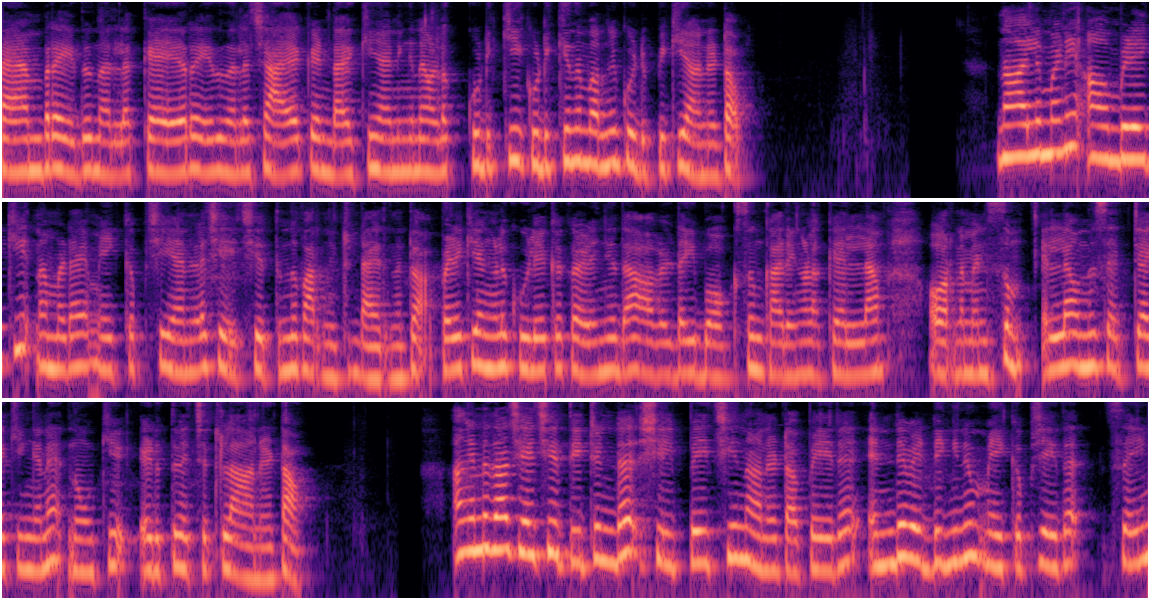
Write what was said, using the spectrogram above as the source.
പാമ്പർ ചെയ്ത് നല്ല കെയർ ചെയ്ത് നല്ല ചായ ഒക്കെ ഉണ്ടാക്കി ഞാനിങ്ങനെ അവളെ കുടുക്കി കുടിക്കുന്നു പറഞ്ഞ് കുടിപ്പിക്കുകയാണ് കേട്ടോ നാല് മണി ആകുമ്പോഴേക്ക് നമ്മുടെ മേക്കപ്പ് ചെയ്യാനുള്ള ചേച്ചി എത്തുമെന്ന് പറഞ്ഞിട്ടുണ്ടായിരുന്നു കേട്ടോ അപ്പോഴേക്ക് ഞങ്ങൾ കൂലിയൊക്കെ കഴിഞ്ഞതാ അവളുടെ ഈ ബോക്സും കാര്യങ്ങളൊക്കെ എല്ലാം ഓർണമെന്റ്സും എല്ലാം ഒന്ന് സെറ്റാക്കി ഇങ്ങനെ നോക്കി എടുത്തു വെച്ചിട്ടുള്ളതാണ് കേട്ടോ അങ്ങനെ ഇതാ ചേച്ചി എത്തിയിട്ടുണ്ട്. ശില്പേച്ചി എന്നാണ് കേട്ടോ പേര്. എന്റെ വെഡ്ഡിങ്ങിനും മേക്കപ്പ് ചെയ്ത സെയിം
